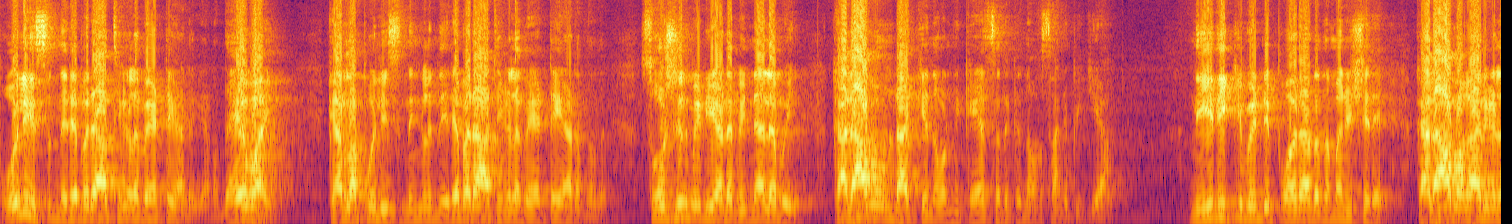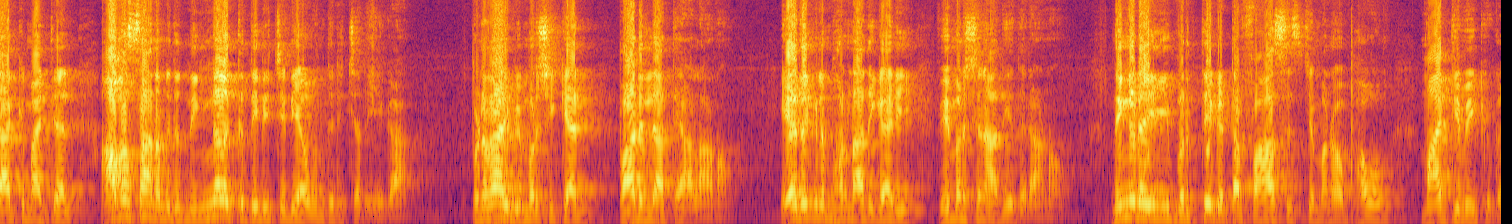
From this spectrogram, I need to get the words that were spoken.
പോലീസ് നിരപരാധികളെ വേട്ടയാടുകയാണ്. ദയവായി കേരള പോലീസ് നിങ്ങൾ നിരപരാധികളെ വേട്ടയാടുന്നത്. സോഷ്യൽ മീഡിയയുടെ പിന്നാലെ പോയി കലാപം ഉണ്ടാക്കിയെന്ന് പറഞ്ഞ് കേസെടുക്കുന്ന അവസാനിപ്പിക്കുക. നീതിക്ക് വേണ്ടി പോരാടുന്ന മനുഷ്യരെ കലാപകാരികളാക്കി മാറ്റിയാൽ അവസാനം ഇത് നിങ്ങൾക്ക് തിരിച്ചടിയാവും തിരിച്ചറിയുക. പിണറായി വിമർശിക്കാൻ പാടില്ലാത്ത ആളാണോ? ഏതെങ്കിലും ഭരണാധികാരി വിമർശനാതീതരാണോ? നിങ്ങളുടെ ഈ വൃത്തികെട്ട ഫാസിസ്റ്റ് മനോഭാവം മാറ്റിവെക്കുക.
